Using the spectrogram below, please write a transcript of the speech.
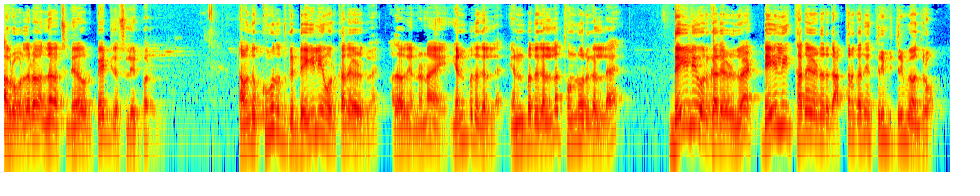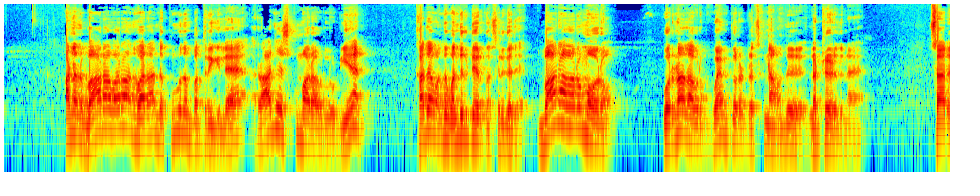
அவர் ஒரு தடவை வந்து நான் சொன்னேன் ஒரு பேட்டியில் சொல்லியிருப்பார். நான் வந்து குமுதத்துக்கு டெய்லியும் ஒரு கதை எழுதுவேன். அதாவது என்னென்னா எண்பதுகளில் எண்பதுகளில் தொண்ணூறுகளில் டெய்லி ஒரு கதை எழுதுவேன். டெய்லி கதை எழுதுறதுக்கு அத்தனை கதையும் திரும்பி திரும்பி வந்துடும் ஆனால் வார வாரம் அது வாரம் அந்த குமுதம் பத்திரிகையில் ராஜேஷ்குமார் அவர்களுடைய கதை வந்து வந்துக்கிட்டே இருக்கும் சிறுகதை. வார வாரம் வரும். ஒரு நாள் அவருக்கு கோயம்புத்தூர் அட்ரஸ்க்கு நான் வந்து லெட்டர் எழுதினேன். சார்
